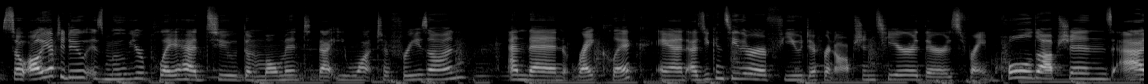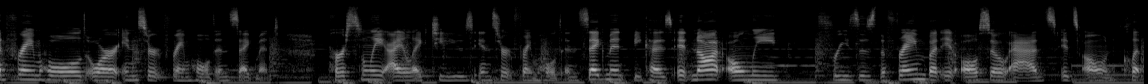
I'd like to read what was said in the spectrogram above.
So all you have to do is move your playhead to the moment that you want to freeze on and then right click. And as you can see, there are a few different options here. There's frame hold options, add frame hold, or insert frame hold and segment. Personally, I like to use insert frame hold and segment because it not only freezes the frame, but it also adds its own clip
